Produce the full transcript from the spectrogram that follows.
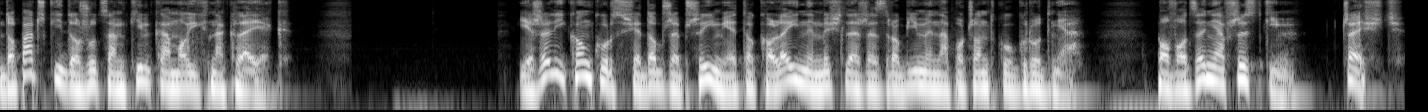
Do paczki dorzucam kilka moich naklejek. Jeżeli konkurs się dobrze przyjmie, to kolejny myślę, że zrobimy na początku grudnia. Powodzenia wszystkim. Cześć!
